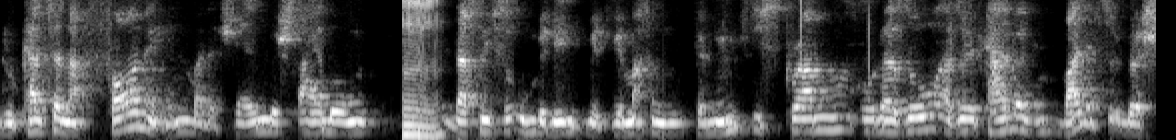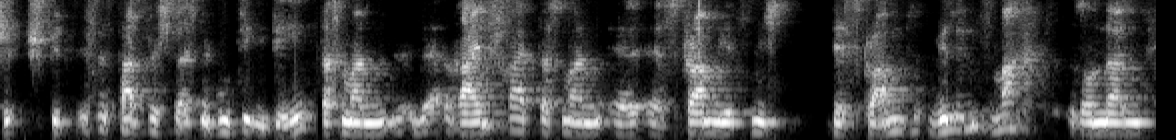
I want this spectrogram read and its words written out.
du kannst ja nach vorne hin bei der Stellenbeschreibung mhm. das nicht so unbedingt mit, wir machen vernünftig Scrum oder so. Also teilweise, weil es so überspitzt ist, ist es tatsächlich vielleicht eine gute Idee, dass man reinschreibt, dass man äh, Scrum jetzt nicht des Scrum-Willens macht, sondern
